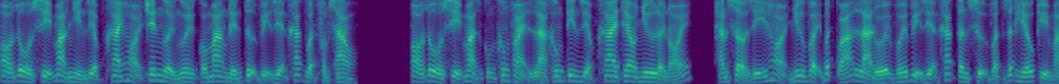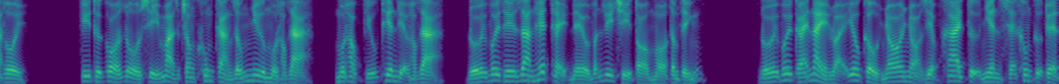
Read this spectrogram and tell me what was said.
Họ rổ xì mà nhìn diệp khai hỏi trên người ngươi có mang đến tự vị diện khác vật phẩm sao? Họ rồ xì mạt cũng không phải là không tin diệp khai theo như lời nói, hắn sở dĩ hỏi như vậy bất quá là đối với vị diện khác tân sự vật rất hiếu kỳ mà thôi. Kỳ thực họ rồ xì mạt trong khung càng giống như một học giả, một học cứu thiên địa học giả, đối với thế gian hết thảy đều vẫn duy trì tò mò tâm tính. Đối với cái này loại yêu cầu nho nhỏ diệp khai tự nhiên sẽ không cự tuyệt,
